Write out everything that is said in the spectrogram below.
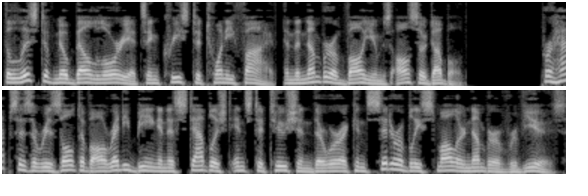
The list of Nobel laureates increased to 25, and the number of volumes also doubled. Perhaps as a result of already being an established institution there were a considerably smaller number of reviews.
